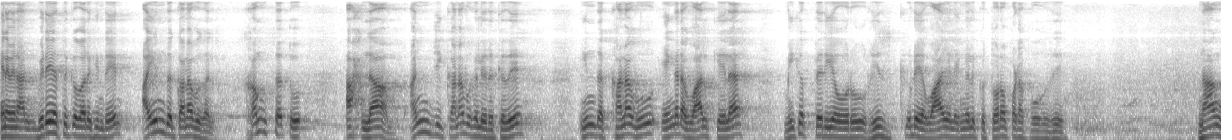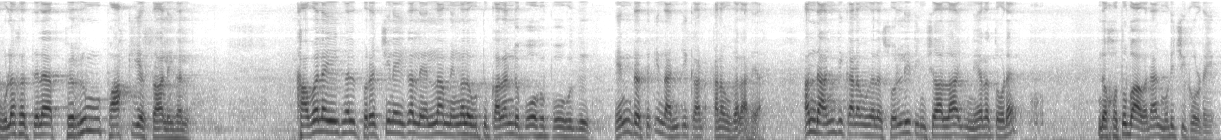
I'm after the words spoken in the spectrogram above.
எனவே நான் விடயத்துக்கு வருகின்றேன். ஐந்து கனவுகள். ஹம்சத்து அஹ்லாம். அஞ்சு கனவுகள் இருக்குது. இந்த கனவு எங்கட வாழ்க்கையில மிகப்பெரிய ஒரு ரிஸ்குடைய வாயில் எங்களுக்கு துறப்பட போகுது. நாங்கள் உலகத்துல பெரும் பாக்கியசாலிகள். கவலைகள் பிரச்சனைகள் எல்லாம் எங்களை விட்டு கலந்து போக போகுது என்றதுக்கு இந்த அஞ்சு கன- கனவுகள் அடையா அந்த அஞ்சு கனவுகளை சொல்லிட்டு இன்ஷால்லா இந்நேரத்தோட இந்த ஹொத்துபாவை நான் முடிச்சு கொள்றேன்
